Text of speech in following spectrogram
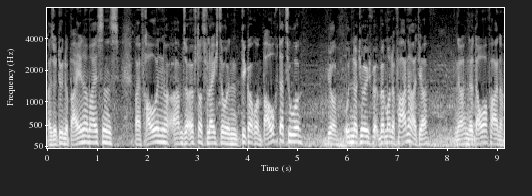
also dünne Beine meistens. Bei Frauen haben sie öfters vielleicht so einen dickeren Bauch dazu. Ja, und natürlich, wenn man eine Fahne hat, ja, ja eine Dauerfahne.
